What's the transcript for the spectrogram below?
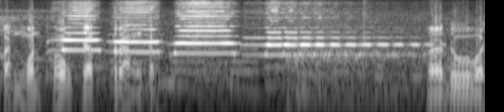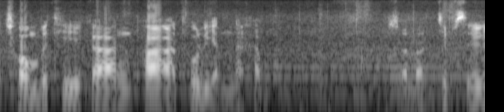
พันธุ์หมอนทองจากตรังครับ มาดูมาชมวิธีการผ่าทุเรียนนะครับสวนนดจิบซื้อ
